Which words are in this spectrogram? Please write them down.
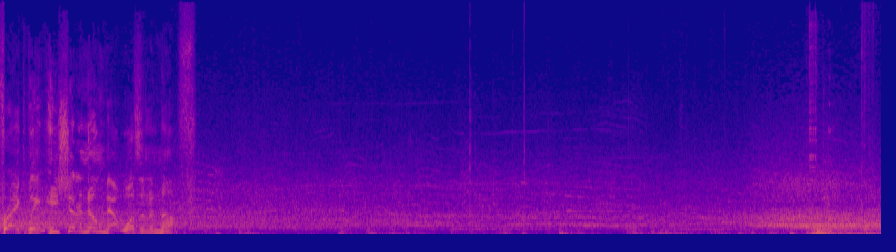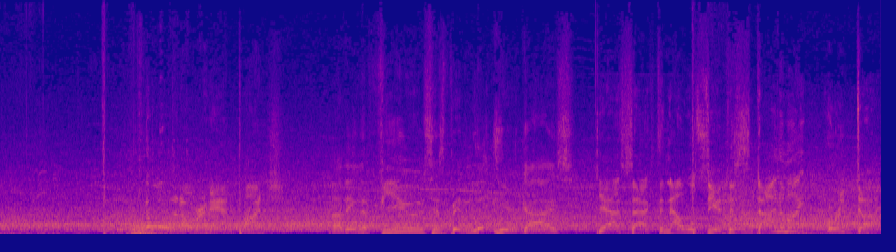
Frankly, he should have known that wasn't enough. I think the fuse has been lit here, guys. Yeah, Saxton, now we'll see if this is dynamite or a dud.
